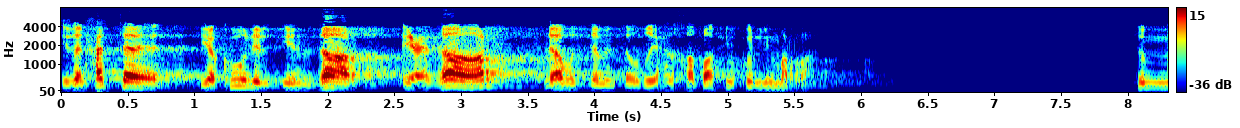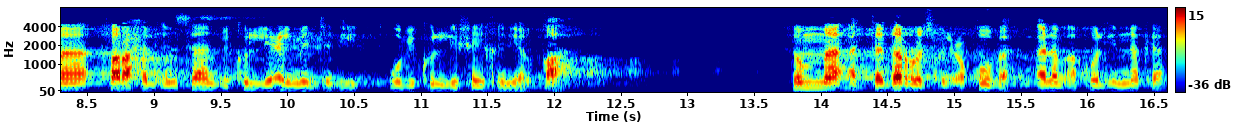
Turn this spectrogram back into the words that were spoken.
إذا حتى يكون الإنذار إعذار لا بد من توضيح الخطأ في كل مرة. ثم فرح الإنسان بكل علم جديد وبكل شيخ يلقاه. ثم التدرج في العقوبة. ألم أقل إنك؟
